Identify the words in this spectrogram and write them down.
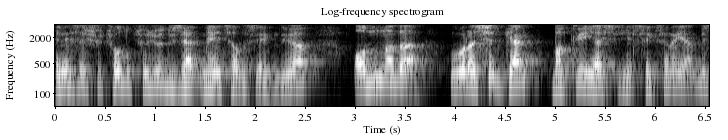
En iyisi şu çoluk çocuğu düzeltmeye çalışayım diyor. Onunla da uğraşırken bakıyor yaş 80'e gelmiş.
